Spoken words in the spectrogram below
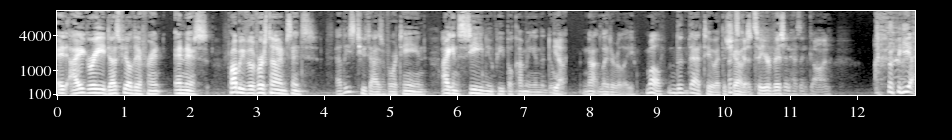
It, I agree. It does feel different, and there's probably for the first time since at least 2014, I can see new people coming in the door. Yeah. Not literally. Well, th- that too at the That's shows. good. So your vision hasn't gone. yeah,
